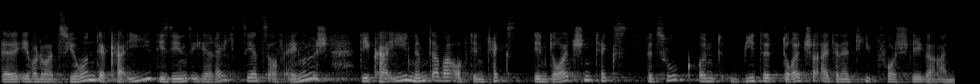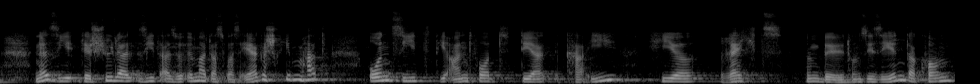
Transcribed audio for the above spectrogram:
äh, Evaluation der KI, die sehen Sie hier rechts jetzt auf Englisch. Die KI nimmt aber auf den, Text, den deutschen Text Bezug und bietet deutsche Alternativvorschläge an. Ne, sie, der Schüler sieht also immer das, was er geschrieben hat und sieht die Antwort der KI hier rechts im Bild. Und Sie sehen, da kommen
